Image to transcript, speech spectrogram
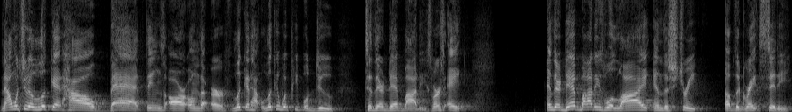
Now I want you to look at how bad things are on the earth. Look at how look at what people do to their dead bodies. Verse 8. And their dead bodies will lie in the street of the great city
